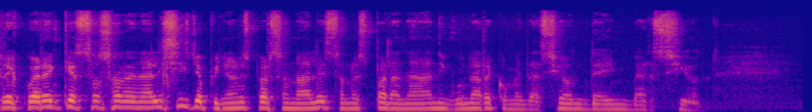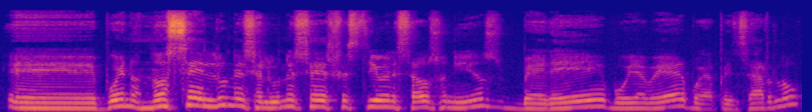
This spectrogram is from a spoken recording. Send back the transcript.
Recuerden que estos son análisis y opiniones personales, esto no es para nada ninguna recomendación de inversión. Eh, bueno, no sé, el lunes, el lunes es festivo en Estados Unidos, veré, voy a ver, voy a pensarlo.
